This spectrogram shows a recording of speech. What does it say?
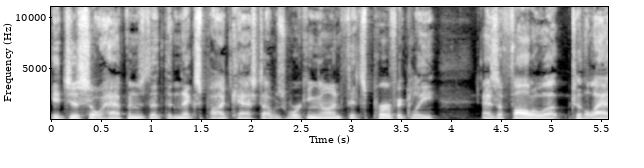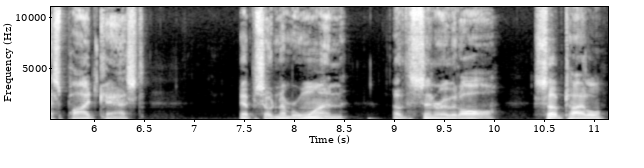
It just so happens that the next podcast I was working on fits perfectly as a follow up to the last podcast, episode number one of The Center of It All. Subtitle,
